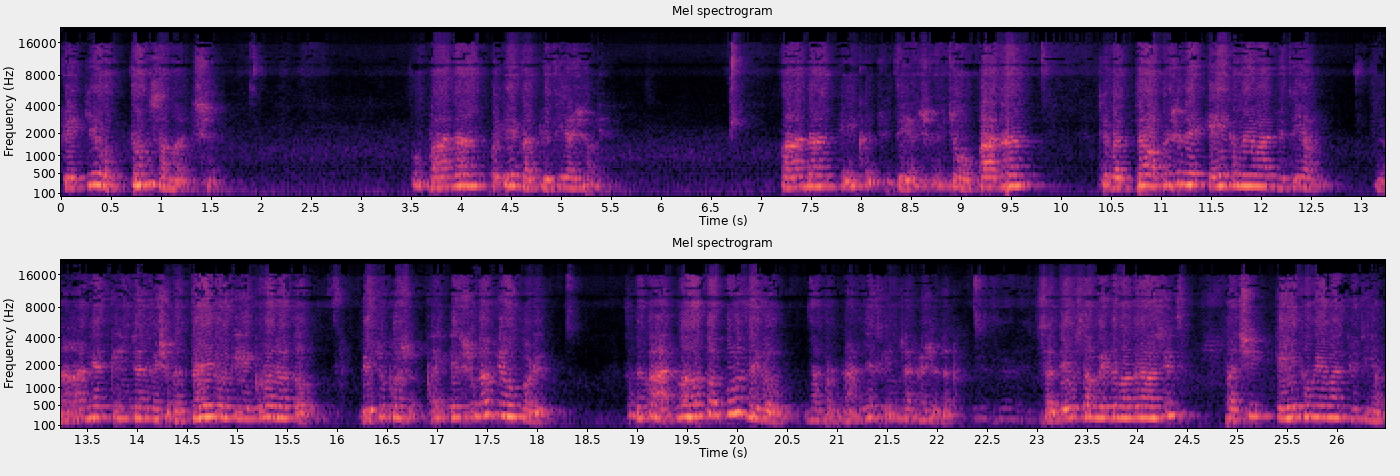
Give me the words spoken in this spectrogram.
કેટલી ઉત્તમ સમજ છે. ઉપાદાન એક અદ્વિતીય છે. ઉપાદાન એક અદ્વિતીય છે. જો ઉપાદાન જે બધા ઓપરેશન એકમેવા દ્વિતીયમ નાન્ય કિંચન વિશે બધાએ કહ્યું કે એકલો જ હતો. બીજું કશું કઈ શું કામ કેવું પડ્યું? તમે કોઈ આત્મા હતો પૂરું થઈ ગયું? સદૈવ સંવેદ મગ્ર આસિત પછી એકમેવ દ્વિતીયમ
